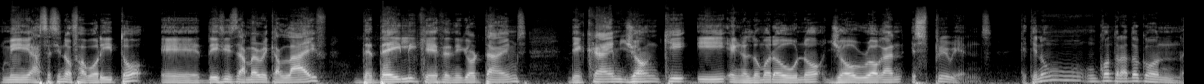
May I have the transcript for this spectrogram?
mi asesino favorito, eh, This is American Life, The Daily, que es de New York Times, The Crime Junkie y en el número uno, Joe Rogan Experience, que tiene un, un contrato con,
